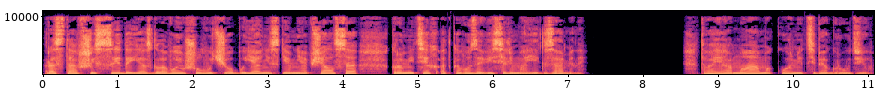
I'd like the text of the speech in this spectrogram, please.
Расставшись с Идой, я с головой ушел в учебу. Я ни с кем не общался, кроме тех, от кого зависели мои экзамены. Твоя мама кормит тебя грудью.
